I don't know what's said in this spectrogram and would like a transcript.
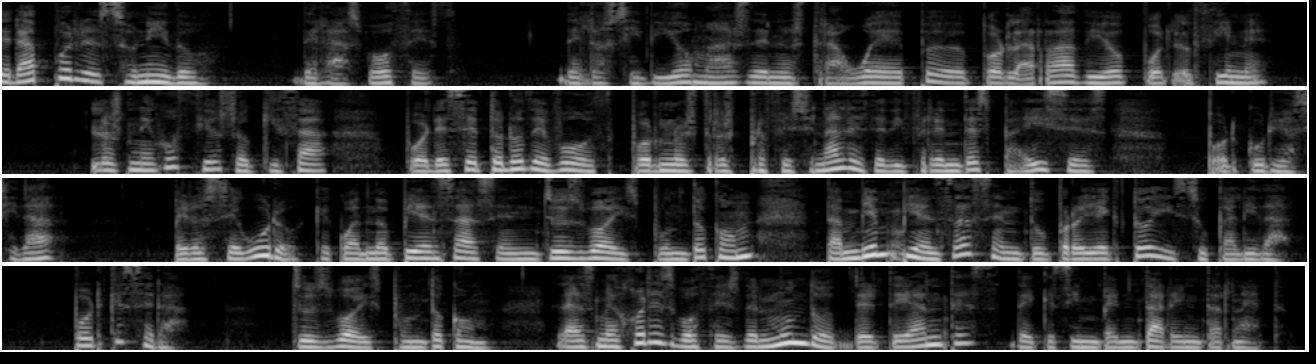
Será por el sonido de las voces, de los idiomas, de nuestra web, eh, por la radio, por el cine, los negocios o quizá por ese tono de voz, por nuestros profesionales de diferentes países, por curiosidad. Pero seguro que cuando piensas en choosevoice.com también piensas en tu proyecto y su calidad. ¿Por qué será? choosevoice.com, las mejores voces del mundo desde antes de que se inventara Internet.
